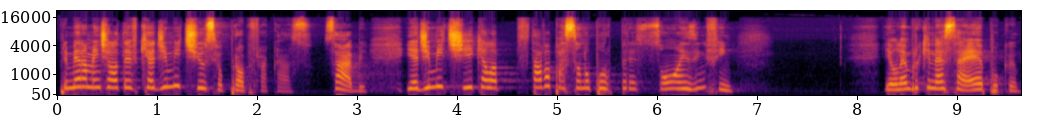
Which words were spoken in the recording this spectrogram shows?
primeiramente ela teve que admitir o seu próprio fracasso, sabe? E admitir que ela estava passando por pressões, enfim. E eu lembro que nessa época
